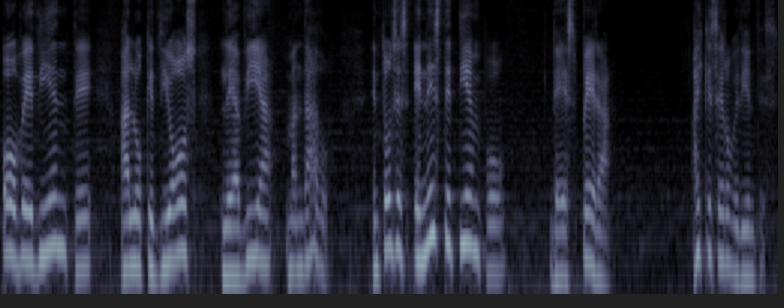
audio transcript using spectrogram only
obediente a lo que Dios le había mandado. Entonces, en este tiempo de espera, hay que ser obedientes.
